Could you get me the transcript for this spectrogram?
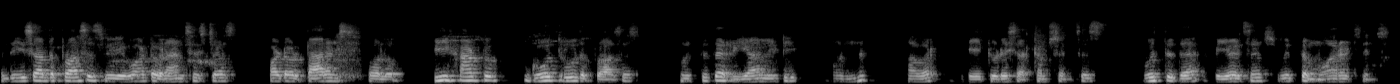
and these are the process we, what our ancestors, what our parents follow. We have to go through the process with the reality on our day-to-day circumstances, with the real sense, with the moral sense.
